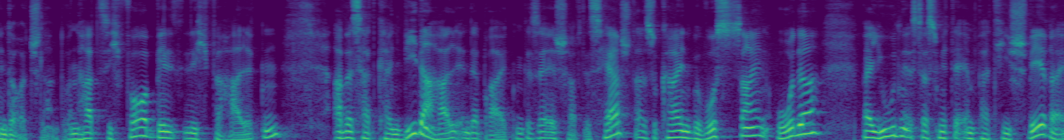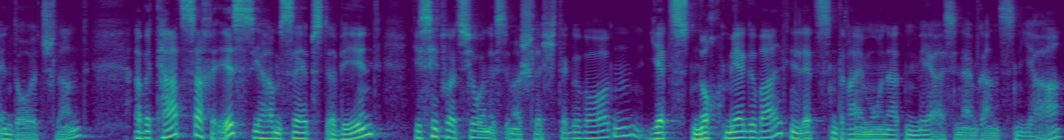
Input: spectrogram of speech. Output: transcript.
in Deutschland und hat sich vorbildlich verhalten, aber es hat keinen Widerhall in der breiten Gesellschaft. Es herrscht also kein Bewusstsein oder bei Juden ist das mit der Empathie schwerer in Deutschland. Aber Tatsache ist, Sie haben es selbst erwähnt, die Situation ist immer schlechter geworden, jetzt noch mehr Gewalt, in den letzten drei Monaten mehr als in einem ganzen Jahr.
